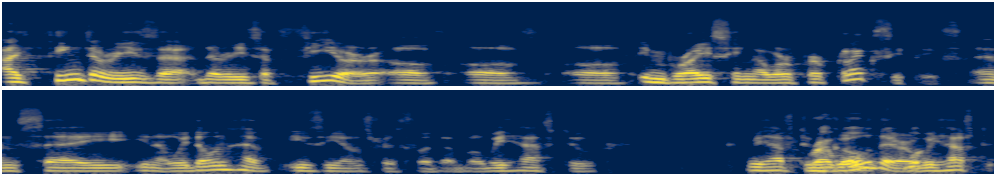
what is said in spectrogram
I think there is a there is a fear of of of embracing our perplexities and say you know we don't have easy answers for them, but we have to we have to Right, go well, there. what- we have to.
